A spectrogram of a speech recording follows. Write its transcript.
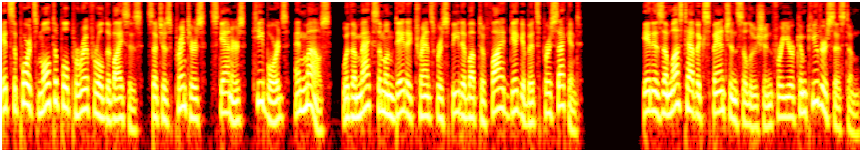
It supports multiple peripheral devices, such as printers, scanners, keyboards, and mouse, with a maximum data transfer speed of up to 5 gigabits per second. It is a must have expansion solution for your computer system.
